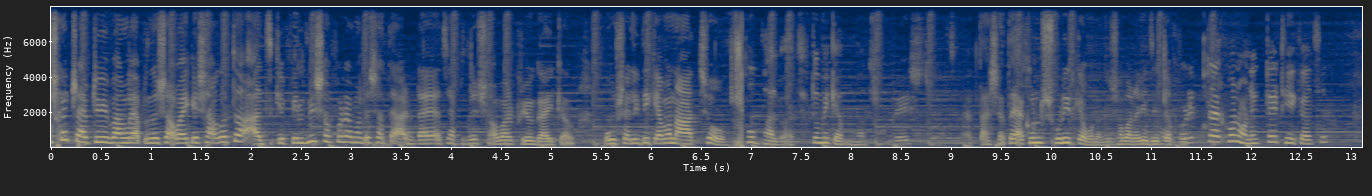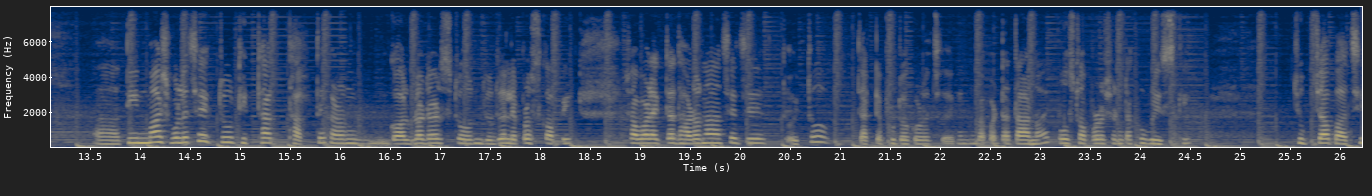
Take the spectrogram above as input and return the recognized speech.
নমস্কার ট্রাইব টিভি বাংলায় আপনাদের সবাইকে স্বাগত। আজকে ফিল্মি সফরে আমাদের সাথে আড্ডায় আছে আপনাদের সবার প্রিয় গায়িকা পৌশালিদি কেমন আছো? খুব ভালো আছে। তুমি কেমন আছো? বেশ তার সাথে এখন শরীর কেমন আছে? সবার আগে যেটা শরীরটা এখন অনেকটাই ঠিক আছে। তিন মাস বলেছে একটু ঠিকঠাক থাকতে কারণ গল ব্লাডার স্টোন যদিও লেপ্রোস্কপি সবার একটা ধারণা আছে যে ওই তো চারটে ফুটো করেছে কিন্তু ব্যাপারটা তা নয়। পোস্ট অপারেশনটা খুব রিস্কি চুপচাপ আছি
